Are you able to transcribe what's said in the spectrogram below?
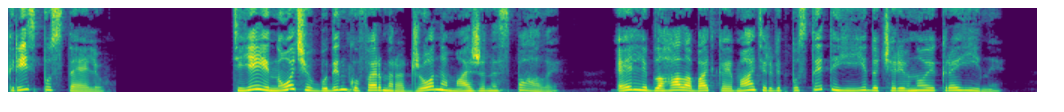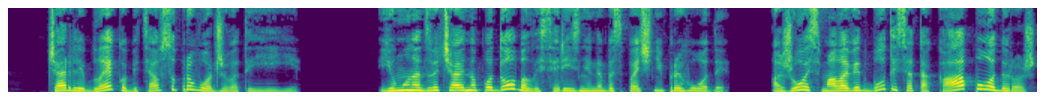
Крізь пустелю. Тієї ночі в будинку фермера Джона майже не спали. Еллі благала батька і матір відпустити її до чарівної країни. Чарлі Блек обіцяв супроводжувати її. Йому надзвичайно подобалися різні небезпечні пригоди, аж ось мала відбутися така подорож,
